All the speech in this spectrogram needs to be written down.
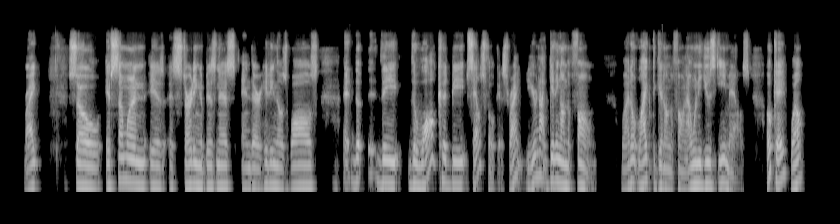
right so if someone is is starting a business and they're hitting those walls eh, the the the wall could be sales focus right? You're not getting on the phone. Well i don't like to get on the phone. I want to use emails. Okay well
